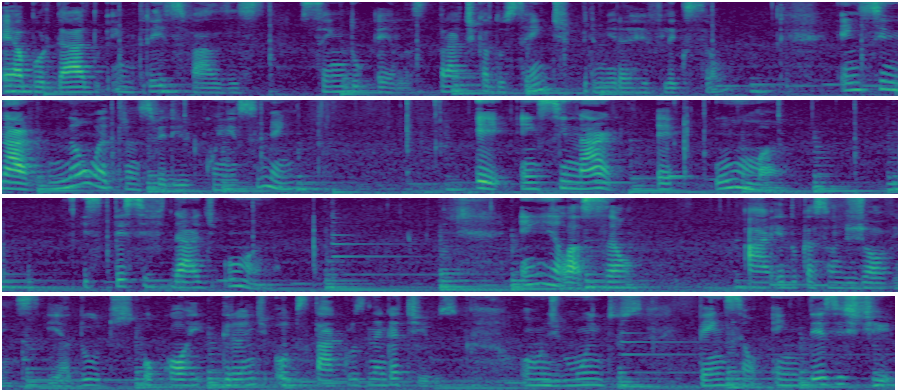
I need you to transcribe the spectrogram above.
é abordado em três fases, sendo elas prática docente, primeira reflexão, ensinar não é transferir conhecimento e ensinar é uma especificidade humana. Em relação a educação de jovens e adultos ocorre grandes obstáculos negativos, onde muitos pensam em desistir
